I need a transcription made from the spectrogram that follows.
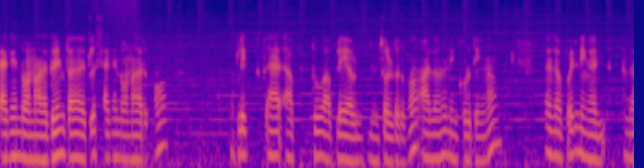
செகண்ட் ஒன்னாக அந்த க்ரீன் கலர் இருக்குல்ல செகண்ட் ஒன்னாக இருக்கும். கிளிக் அப் டு அப்ளை அப்படின்னு சொல்லிட்டு இருக்கும். அதில் வந்து நீங்கள் கொடுத்தீங்கன்னா இதில் போய்ட்டு நீங்கள் அந்த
